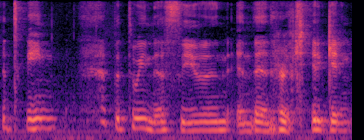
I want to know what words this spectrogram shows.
between between this season and then her kid getting.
